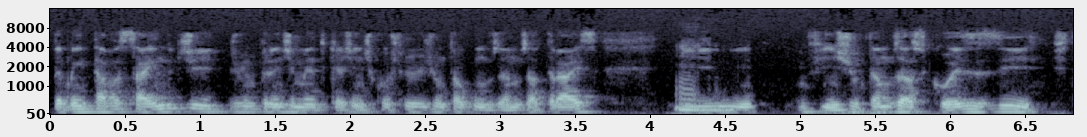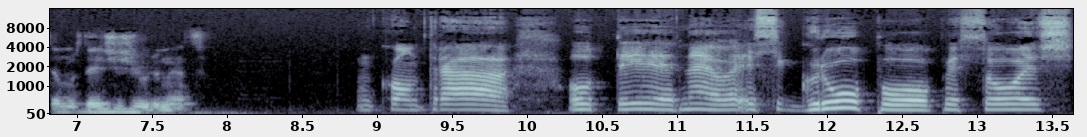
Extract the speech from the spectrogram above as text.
também estava saindo de, de, um empreendimento que a gente construiu junto alguns anos atrás. Uhum. E, enfim, juntamos as coisas e estamos desde julho nessa. Encontrar ou ter né, esse grupo, pessoas,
